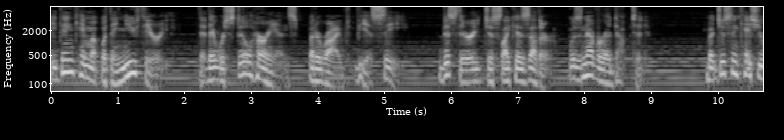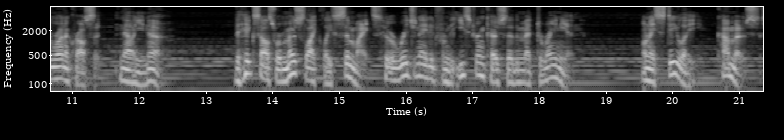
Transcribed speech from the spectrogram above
He then came up with a new theory that they were still Hurrians but arrived via sea. This theory, just like his other, was never adopted. But just in case you run across it, now you know. The Hyksos were most likely Semites who originated from the eastern coast of the Mediterranean. On a stele, Kamose,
